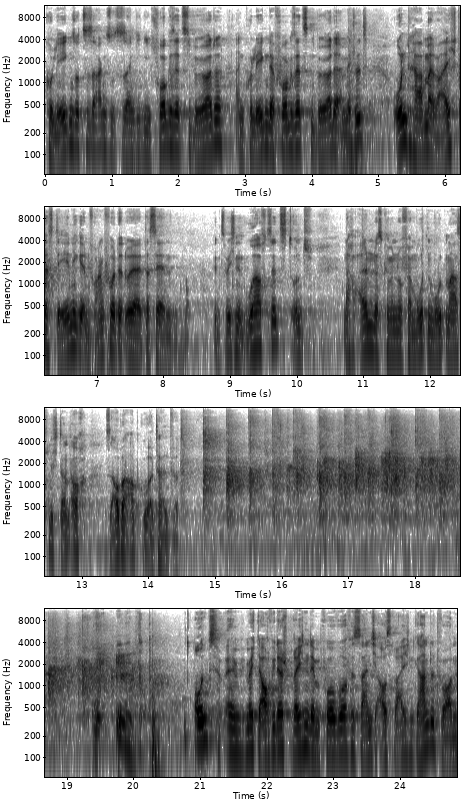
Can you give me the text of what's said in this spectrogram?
Kollegen sozusagen, sozusagen gegen die vorgesetzte Behörde, einen Kollegen der vorgesetzten Behörde ermittelt und haben erreicht, dass derjenige in Frankfurt oder dass er inzwischen in Urhaft sitzt und nach allem, das können wir nur vermuten, mutmaßlich dann auch sauber abgeurteilt wird. Und äh, ich möchte auch widersprechen dem Vorwurf, es sei nicht ausreichend gehandelt worden.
